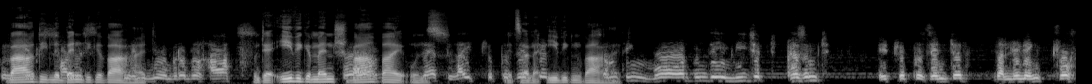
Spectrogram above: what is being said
war die lebendige Wahrheit. Und der ewige Mensch war bei uns mit seiner ewigen Wahrheit. It represented the living truth.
